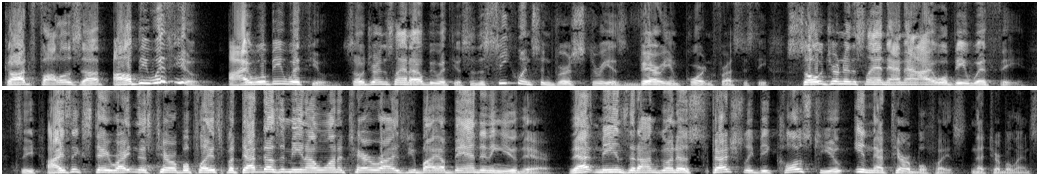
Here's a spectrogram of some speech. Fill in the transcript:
God follows up, I'll be with you. I will be with you. Sojourn in this land, I will be with you. So the sequence in verse 3 is very important for us to see. Sojourn in this land, and I will be with thee. See, Isaac, stay right in this terrible place, but that doesn't mean I want to terrorize you by abandoning you there. That means that I'm going to especially be close to you in that terrible place, in that terrible land.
